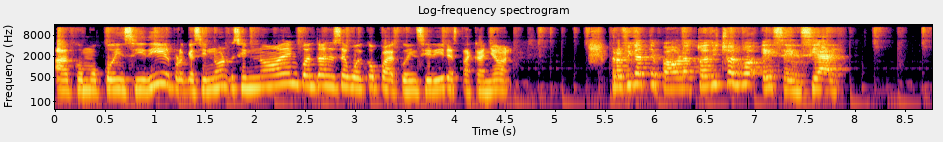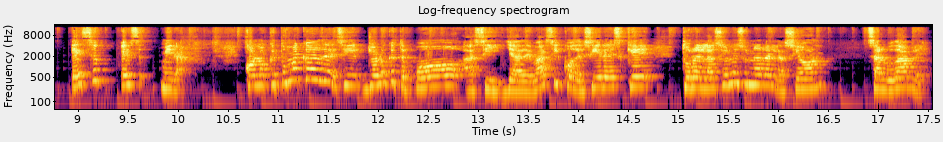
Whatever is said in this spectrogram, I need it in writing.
a, como coincidir, porque si no, si no encuentras ese hueco para coincidir, está cañón. Pero fíjate, Paola, tú has dicho algo esencial. Ese es, mira, con lo que tú me acabas de decir, yo lo que te puedo así, ya de básico decir es que tu relación es una relación saludable.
